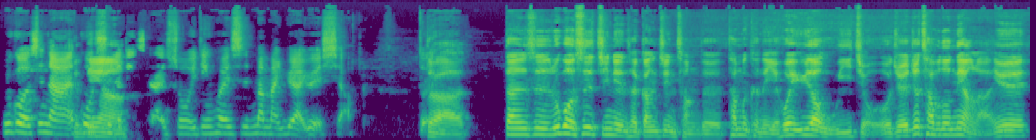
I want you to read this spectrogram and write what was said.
如果是拿过去的历史来说，一定会是慢慢越来越小。对对啊。但是如果是今年才刚进场的，他们可能也会遇到五一九，我觉得就差不多那样啦，因为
